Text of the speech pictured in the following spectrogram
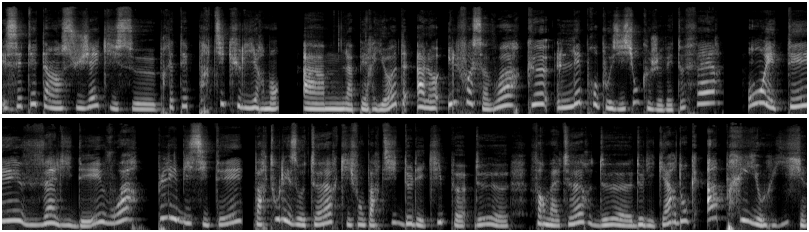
c'était un sujet qui se prêtait particulièrement à la période. Alors il faut savoir que les propositions que je vais te faire ont été validés, voire plébiscités par tous les auteurs qui font partie de l'équipe de euh, formateurs de, euh, de l'ICAR. Donc a priori,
